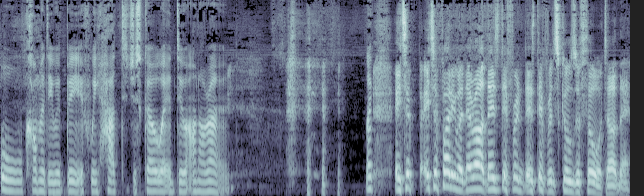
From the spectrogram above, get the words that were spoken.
all comedy would be if we had to just go away and do it on our own? Like It's a it's a funny one. There are there's different there's different schools of thought, aren't there?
